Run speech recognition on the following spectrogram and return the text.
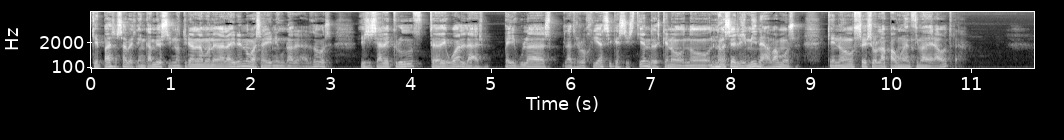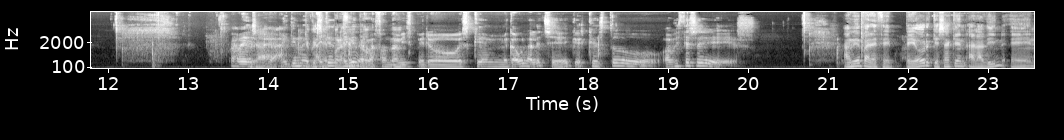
¿Qué pasa, sabes? En cambio, si no tiran la moneda al aire, no va a salir ninguna de las dos. Y si sale Cruz, te da igual. Las películas, la trilogía sigue existiendo. Es que no, no, no se elimina, vamos. Que no se solapa una encima de la otra. A ver, ahí tiene, razón David, pero es que me cago en la leche, ¿eh? que es que esto a veces es... A mí me parece peor que saquen Aladdin en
